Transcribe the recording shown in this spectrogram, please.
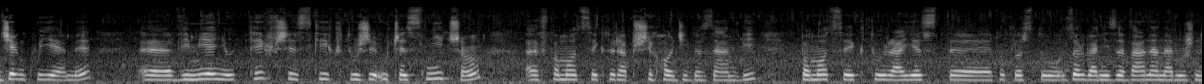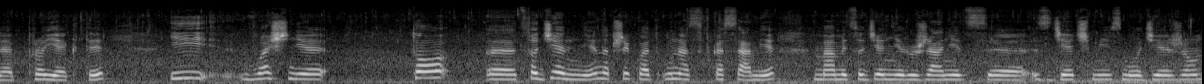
dziękujemy E, w imieniu tych wszystkich, którzy uczestniczą e, w pomocy, która przychodzi do Zambii, pomocy, która jest e, po prostu zorganizowana na różne projekty. I właśnie to codziennie, na przykład u nas w Kasamie mamy codziennie różaniec z dziećmi, z młodzieżą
